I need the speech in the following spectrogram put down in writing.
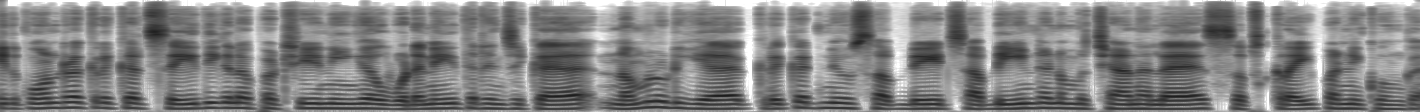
இது போன்ற கிரிக்கெட் செய்திகளை பற்றி நீங்க உடனே தெரிஞ்சுக்க நம்மளுடைய கிரிக்கெட் நியூஸ் அப்டேட்ஸ் அப்படின்ற நம்ம சேனலை சப்ஸ்கிரைப் பண்ணிக்கோங்க.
